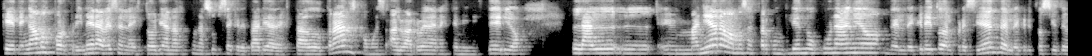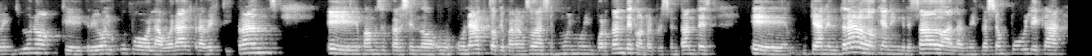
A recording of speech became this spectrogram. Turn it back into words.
que tengamos por primera vez en la historia una, subsecretaria de Estado trans, como es Alba Rueda en este ministerio, eh, mañana vamos a estar cumpliendo un año del decreto del presidente, el decreto 721, que creó el cupo laboral travesti trans. Eh, vamos a estar haciendo un, acto que para nosotras es muy, muy importante con representantes eh, que han entrado, que han ingresado a la administración pública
